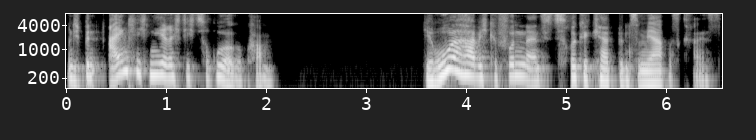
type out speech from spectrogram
und ich bin eigentlich nie richtig zur Ruhe gekommen. Die Ruhe habe ich gefunden, als ich zurückgekehrt bin zum Jahreskreis.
